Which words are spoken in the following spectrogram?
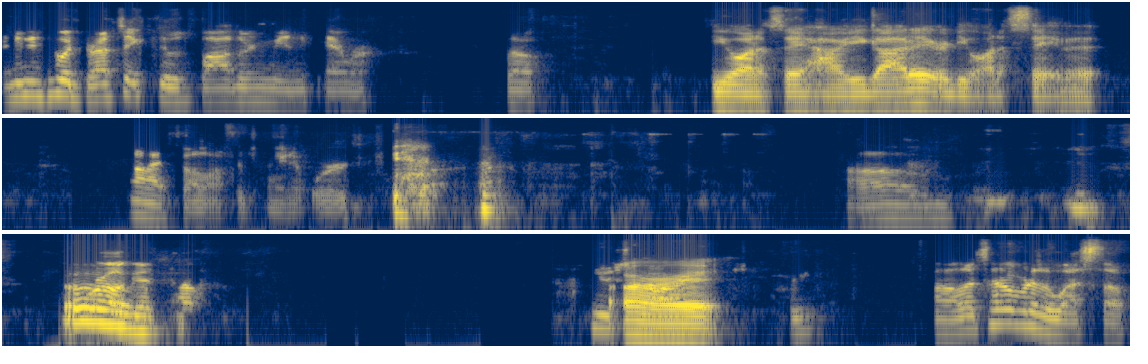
I needed to address it because it was bothering me in the camera. So Do you want to say how you got it, or do you want to save it? I fell off the train at work. Um, we're all good. Though. New All right. Uh, let's head over to the west though.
